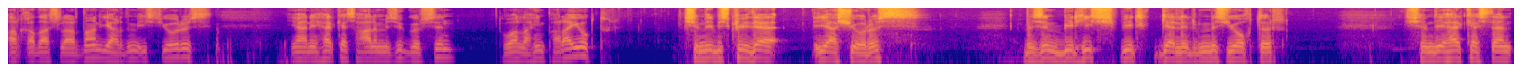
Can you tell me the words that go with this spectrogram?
arkadaşlardan yardım istiyoruz. Yani herkes halimizi görsün. Vallahi para yoktur. Şimdi biz köyde yaşıyoruz. Bizim bir hiçbir gelirimiz yoktur. Şimdi herkesten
